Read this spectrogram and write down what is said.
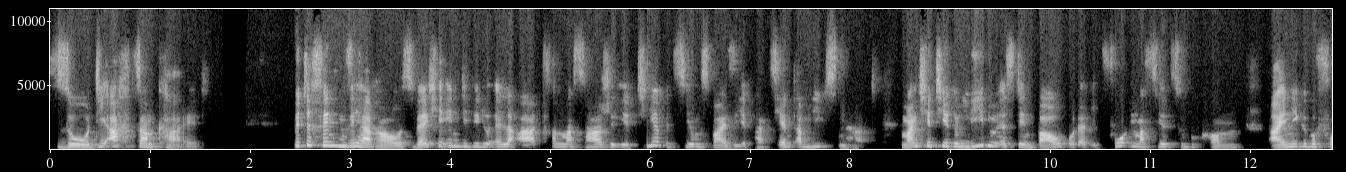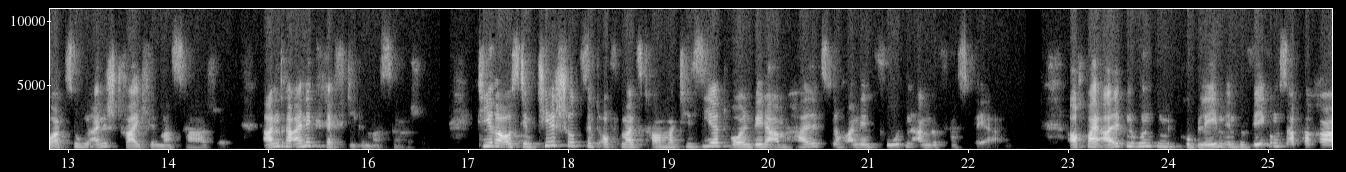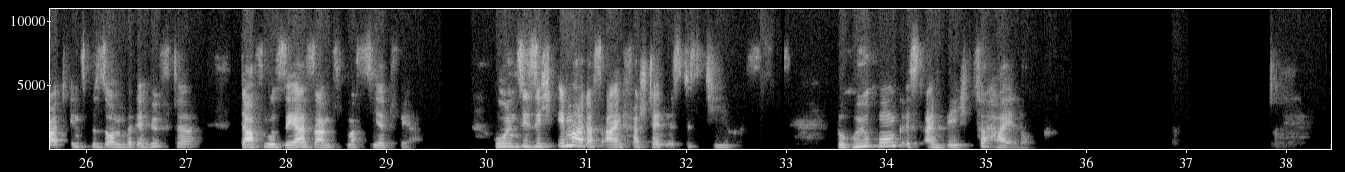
So, die Achtsamkeit. Bitte finden Sie heraus, welche individuelle Art von Massage Ihr Tier bzw. Ihr Patient am liebsten hat. Manche Tiere lieben es, den Bauch oder die Pfoten massiert zu bekommen. Einige bevorzugen eine Streichelmassage, andere eine kräftige Massage. Tiere aus dem Tierschutz sind oftmals traumatisiert, wollen weder am Hals noch an den Pfoten angefasst werden. Auch bei alten Hunden mit Problemen im Bewegungsapparat, insbesondere der Hüfte, darf nur sehr sanft massiert werden holen Sie sich immer das Einverständnis des Tieres. Berührung ist ein Weg zur Heilung.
